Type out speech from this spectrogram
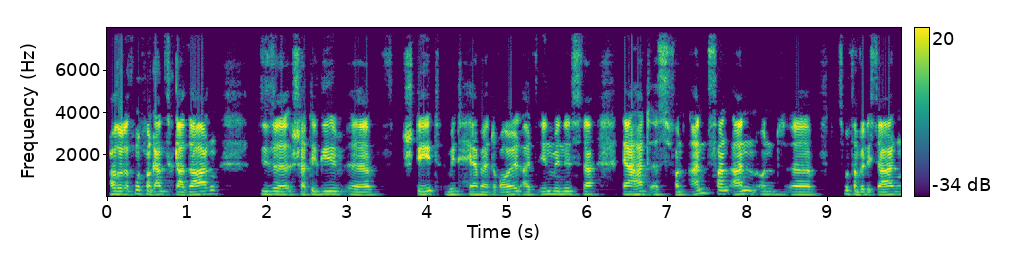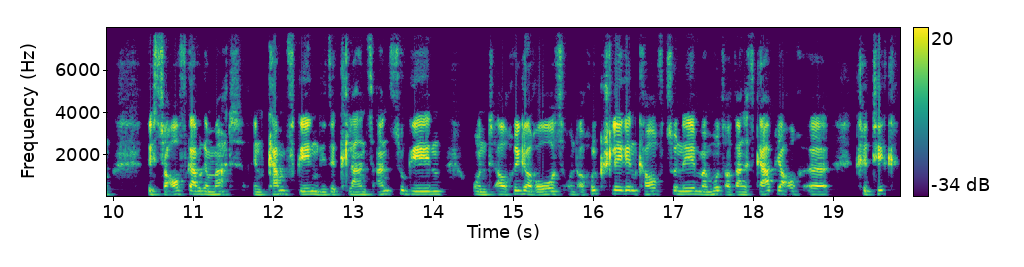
Also das muss man ganz klar sagen. Diese Strategie äh, steht mit Herbert Reul als Innenminister. Er hat es von Anfang an und äh, das muss man wirklich sagen, sich zur Aufgabe gemacht, den Kampf gegen diese Clans anzugehen und auch rigoros und auch Rückschläge in Kauf zu nehmen. Man muss auch sagen, es gab ja auch äh, Kritik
